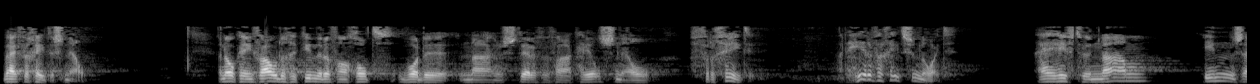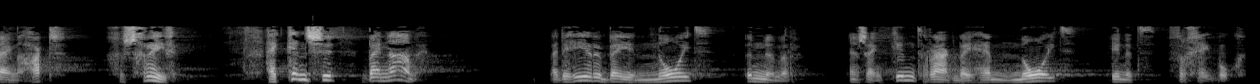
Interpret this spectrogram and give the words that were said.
Wij vergeten snel. En ook eenvoudige kinderen van God worden na hun sterven vaak heel snel vergeten. Maar de Heer vergeet ze nooit. Hij heeft hun naam in zijn hart geschreven. Hij kent ze bij name. Bij de Heere ben je nooit een nummer. En zijn kind raakt bij hem nooit in het vergeetboek.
